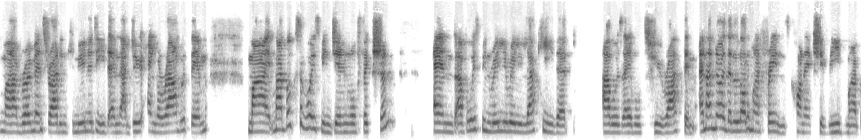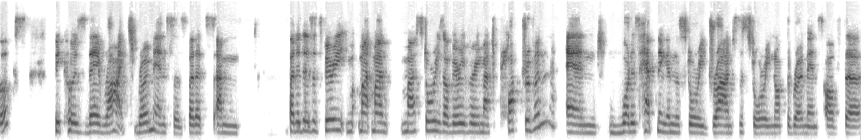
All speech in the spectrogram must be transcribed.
my romance writing community and I do hang around with them, my my books have always been general fiction, and I've always been really really lucky that I was able to write them. And I know that a lot of my friends can't actually read my books because they write romances, but it's um but it is it's very my, my my stories are very very much plot driven and what is happening in the story drives the story not the romance of the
